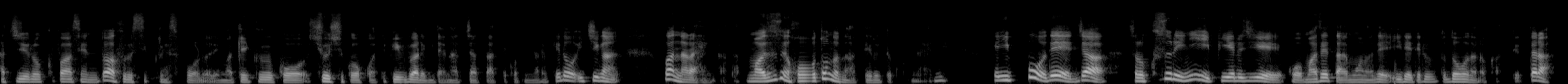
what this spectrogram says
86%は full thickness fold で、まあ、結局こう収縮起こって PVR みたいになっちゃったってことになるけど、一眼はならへんかった。まあ、要するにほとんどなってるってことだよね。一方で、じゃあ、その薬に PLGA こう混ぜたもので入れてるとどうなのかって言ったら、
